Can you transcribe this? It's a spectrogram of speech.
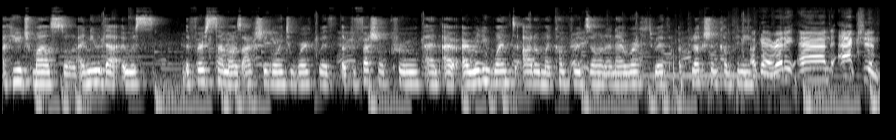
a huge milestone. I knew that it was the first time I was actually going to work with a professional crew, and I, I really went out of my comfort zone and I worked with a production company. Okay, ready? And action!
